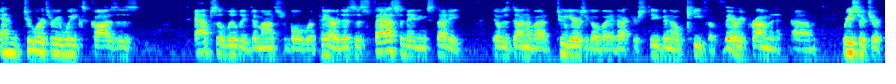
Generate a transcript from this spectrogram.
and two or three weeks causes absolutely demonstrable repair. There's this fascinating study that was done about two years ago by Dr. Stephen O'Keefe, a very prominent um, researcher.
